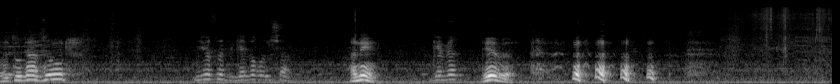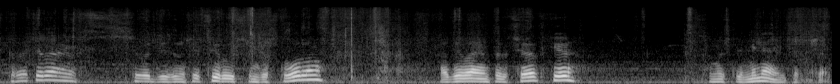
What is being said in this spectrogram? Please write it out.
ותעודת זהות? מי עושה את זה, גבר או אישה? אני. גבר? Гевер. Протираем все дезинфицирующим раствором, одеваем перчатки, в смысле меняем перчатки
